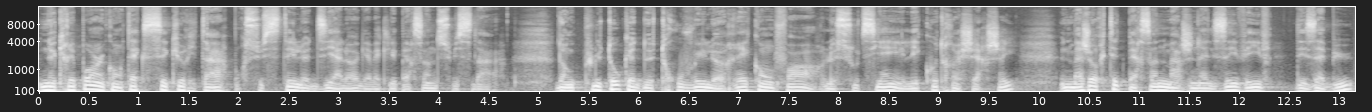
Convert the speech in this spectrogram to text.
ne crée pas un contexte sécuritaire pour susciter le dialogue avec les personnes suicidaires. Donc, plutôt que de trouver le réconfort, le soutien et l'écoute recherchée, une majorité de personnes marginalisées vivent des abus,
